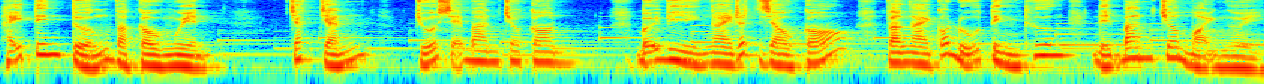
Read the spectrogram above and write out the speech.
Hãy tin tưởng và cầu nguyện, chắc chắn Chúa sẽ ban cho con bởi vì ngài rất giàu có và ngài có đủ tình thương để ban cho mọi người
